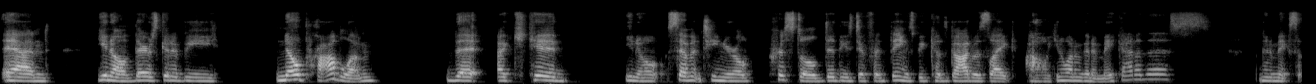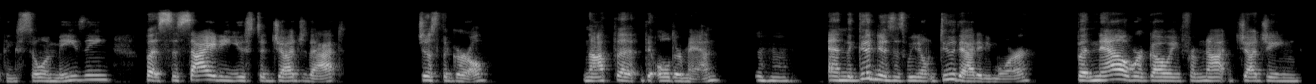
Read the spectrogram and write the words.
And, you know, there's going to be no problem that a kid, you know, 17 year old Crystal did these different things because God was like, oh, you know what I'm going to make out of this? I'm going to make something so amazing. But society used to judge that just the girl, not the the older man. Mm-hmm. And the good news is we don't do that anymore. But now we're going from not judging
